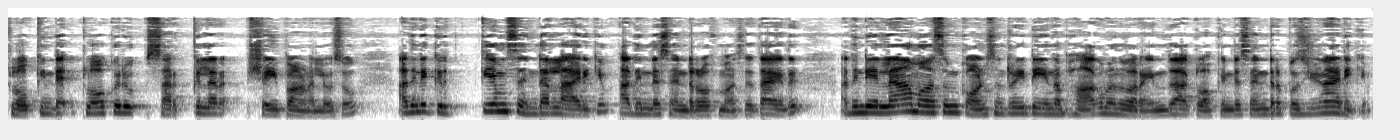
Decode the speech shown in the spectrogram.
ക്ലോക്കിന്റെ ക്ലോക്ക് ഒരു സർക്കുലർ ഷേപ്പ് ആണല്ലോ. സോ അതിന്റെ കൃത്യം സെന്ററിലായിരിക്കും അതിന്റെ സെന്റർ ഓഫ് മാസ് അതായത് അതിന്റെ എല്ലാ മാസം കോൺസെൻട്രേറ്റ് ചെയ്യുന്ന ഭാഗം എന്ന് പറയുന്നത് ആ ക്ലോക്കിന്റെ സെന്റർ പൊസിഷൻ ആയിരിക്കും.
